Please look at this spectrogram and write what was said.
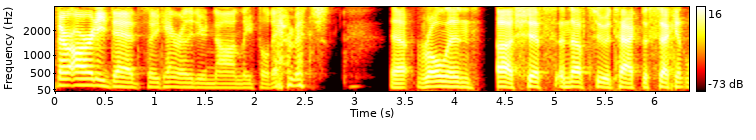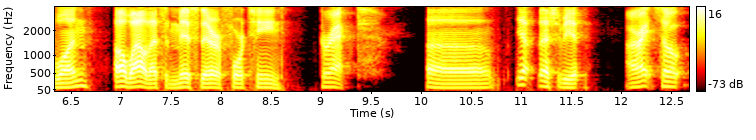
They're already dead, so you can't really do non-lethal damage. yeah, Rolen uh, shifts enough to attack the second one. Oh, wow, that's a miss there, 14. Correct. Uh, yep, that should be it. All right, so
